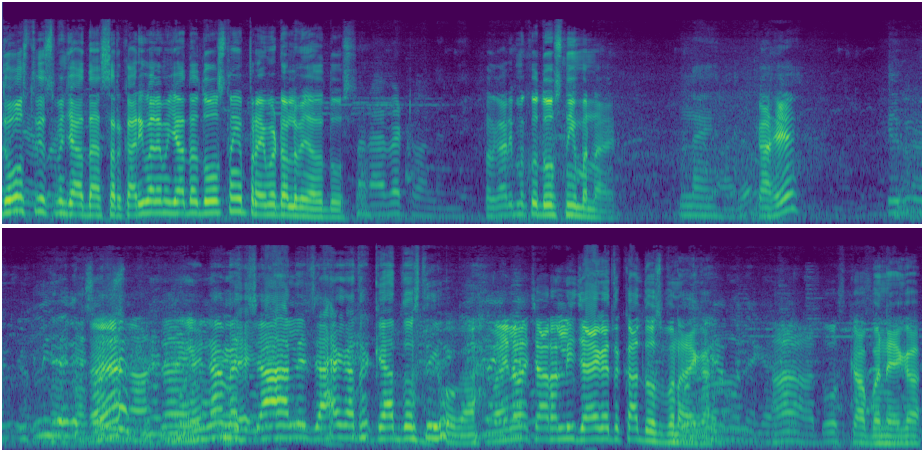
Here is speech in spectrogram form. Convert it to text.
दोस्त किसमें ज़्यादा है? सरकारी वाले में ज़्यादा दोस्त हैं प्राइवेट वाले में ज़्यादा दोस्त हैं? प्राइवेट वाले में। सरकारी में कोई दोस्त नहीं बना है? नहीं। काहे महीना में चार ले जाएगा तो क्या दोस्ती होगा? महीना में चार हली जाएगा तो क्या दोस्त बनाएगा? हाँ दोस्त क्या बनेगा?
